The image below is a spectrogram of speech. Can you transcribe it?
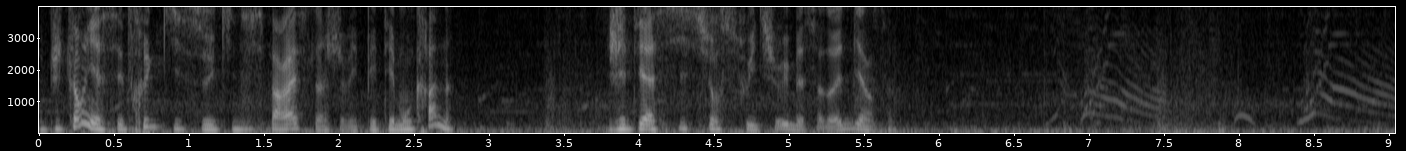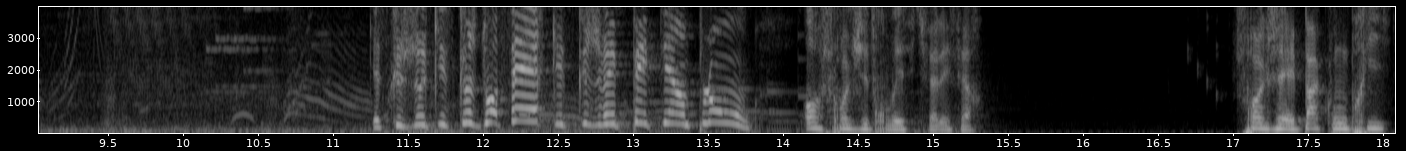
Depuis quand il y a ces trucs qui, se... qui disparaissent là? Je vais péter mon crâne. J'étais assis sur Switch, oui bah ça doit être bien ça. Qu'est-ce que je... Qu'est-ce que je dois faire? Qu'est-ce que je vais péter un plomb? Oh, je crois que j'ai trouvé ce qu'il fallait faire. Je crois que j'avais pas compris.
